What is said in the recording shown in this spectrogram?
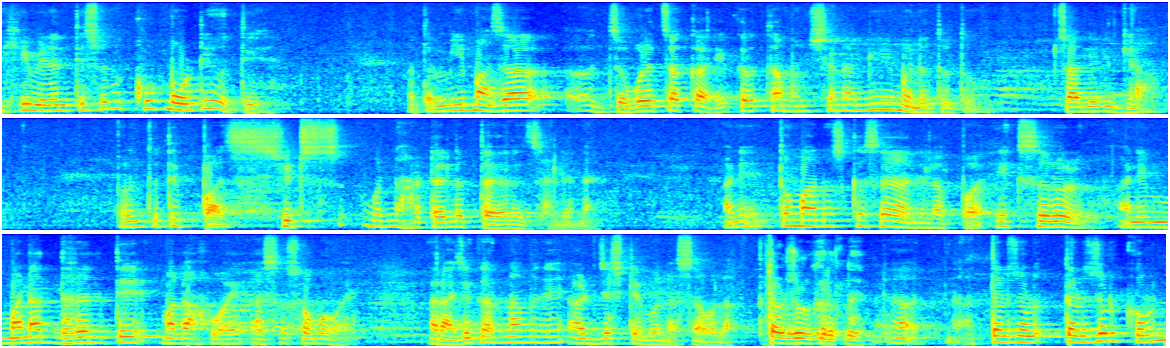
ही विनंतीसुद्धा खूप मोठी होती. आता मी माझा जवळचा कार्यकर्ता म्हणशाला मी म्हणत होतो चालेल घ्या. परंतु ते पाच सीट्सवरनं हटायला तयारच झाले नाही. आणि तो माणूस कसा आहे अनिल आप्पा? एक सरळ आणि मनात धरल ते मला हवं आहे असा स्वभाव आहे. राजकारणामध्ये ॲडजस्टेबल असावं लागतं. तडजोड करत नाही. तडजोड तडजोड करून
